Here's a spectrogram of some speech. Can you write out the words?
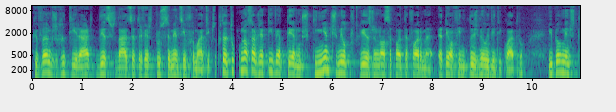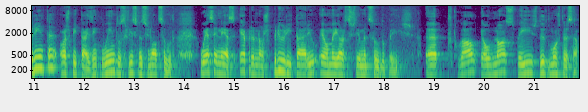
que vamos retirar desses dados através de processamentos informáticos. Portanto, o nosso objetivo é termos 500 mil portugueses na nossa plataforma até ao fim de 2024 e pelo menos 30 hospitais, incluindo o Serviço Nacional de Saúde. O SNS é para nós prioritário, é o maior sistema de saúde do país. Uh, Portugal é o nosso país de demonstração.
